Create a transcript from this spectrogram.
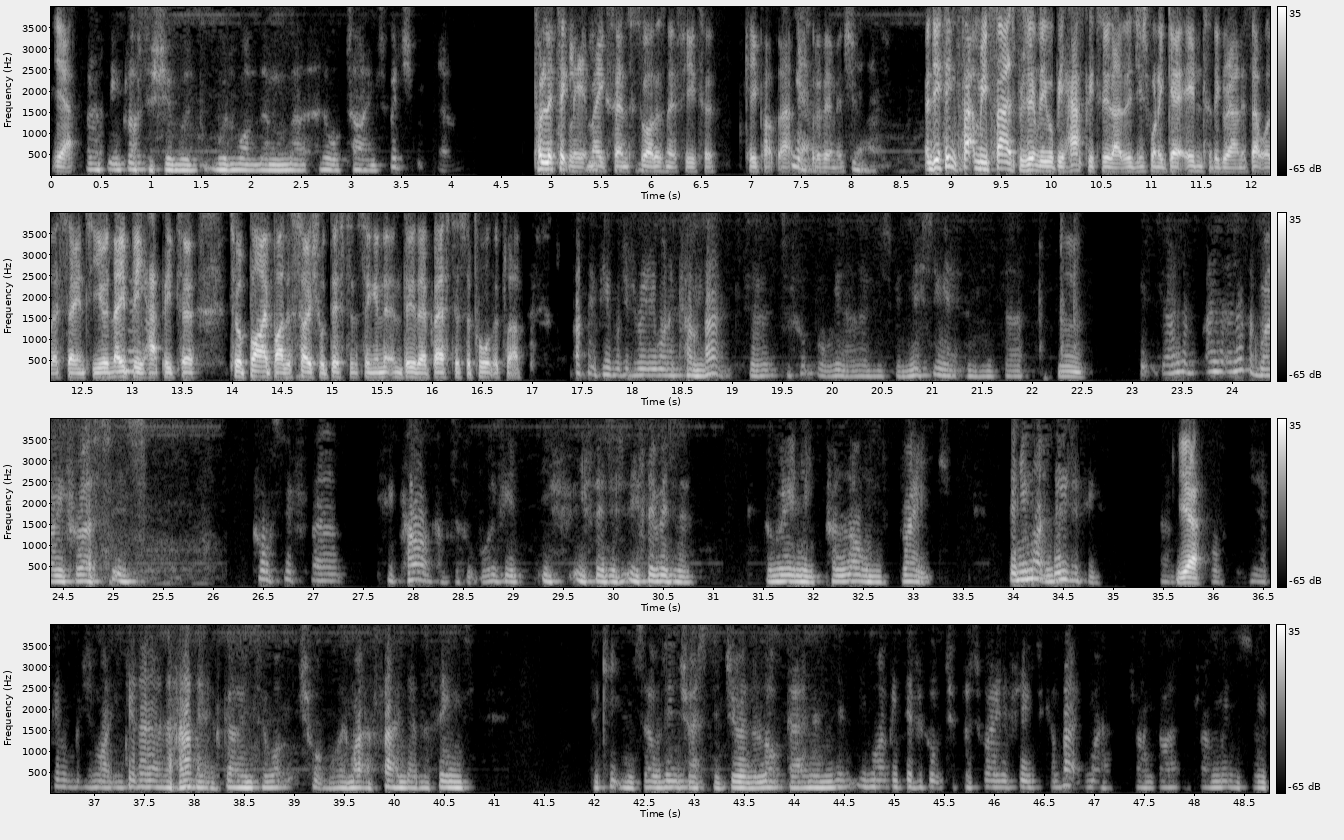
Yeah. But I think Gloucestershire would, would want them uh, at all times, which. Politically, it makes sense as well, doesn't it, for you to keep up that yeah. sort of image? Yeah. And do you think, I mean, fans presumably would be happy to do that? They just want to get into the ground. Is that what they're saying to you? And they'd be happy to to abide by the social distancing and, and do their best to support the club. I think people just really want to come back to, to football. You know, they've just been missing it. And uh, mm. another, another worry for us is, of course, if uh, if you can't come to football, if you if if there's a, if there is a, a really prolonged break, then you might lose a few. Um, yeah. You know, people just might get out of the habit of going to watch football. They might have found other things to keep themselves interested during the lockdown, and it, it, might be difficult to persuade a few to come back. You might have to try and go out and try and win some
